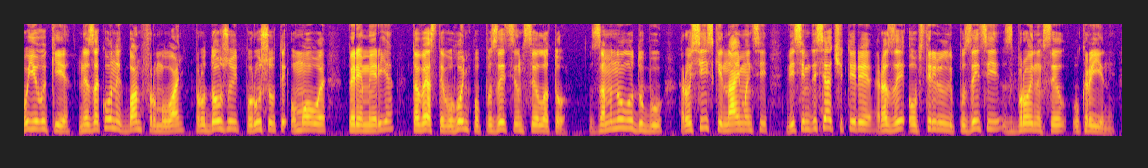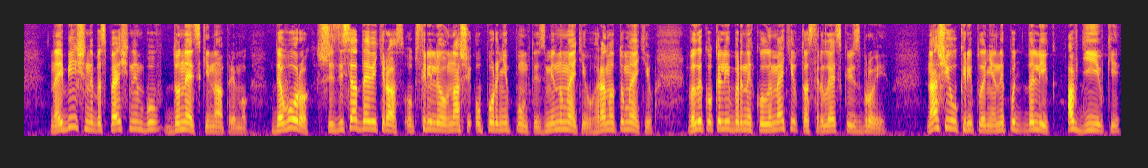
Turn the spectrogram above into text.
бойовики незаконних бандформувань продовжують порушувати умови перемир'я та вести вогонь по позиціям сил АТО. За минулу добу російські найманці 84 рази обстрілювали позиції Збройних сил України. Найбільш небезпечним був Донецький напрямок, де ворог 69 разів обстрілював наші опорні пункти з мінометів, гранатометів, великокаліберних кулеметів та стрілецької зброї. Наші укріплення неподалік Авдіївки,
